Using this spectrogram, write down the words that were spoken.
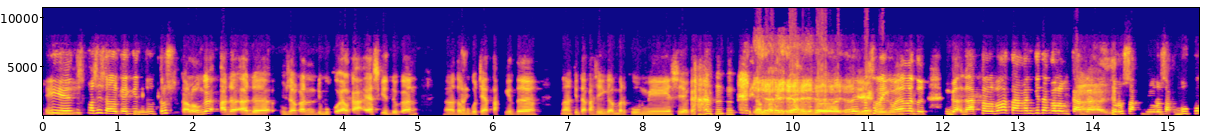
iya terus pasti selalu kayak gitu terus kalau enggak ada ada misalkan di buku LKS gitu kan atau buku cetak gitu nah kita kasih gambar kumis ya kan gambar Iya, iya, iya, jenggot. iya. itu Iya. sering banget tuh nggak gatel banget tangan kita kalau kagak Makanya. rusak rusak buku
